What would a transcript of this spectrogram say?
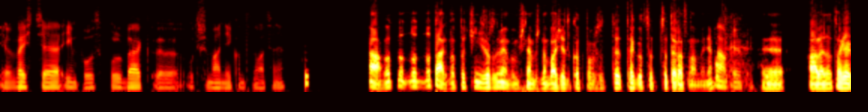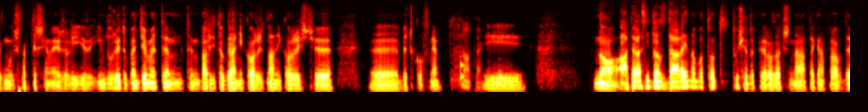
e, wejście, impuls, pullback, y, utrzymanie i kontynuacja, nie? A, no, no, no, no tak, no to ci nie zrozumiałem, bo myślałem, że na bazie tylko po prostu te, tego, co, co teraz mamy, nie? A, okej, okej. E, Ale no tak jak mówisz, faktycznie, no jeżeli, jeżeli im dłużej tu będziemy, tym, tym bardziej to gra niekorzyść, na niekorzyść e, e, byczków, nie? No tak. I no, a teraz idąc dalej, no bo to, tu się dopiero zaczyna tak naprawdę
